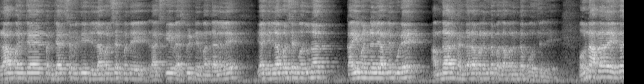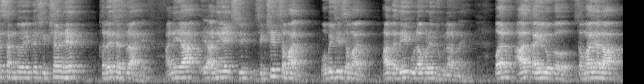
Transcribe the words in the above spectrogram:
ग्रामपंचायत पंचायत समिती जिल्हा परिषदमध्ये राजकीय व्यासपीठ निर्माण झालेले या जिल्हा परिषदमधूनच काही मंडळी आपले पुढे आमदार खासदारापर्यंत पदापर्यंत पोहोचलेले म्हणून आपल्याला एकच सांगतोय की शिक्षण हे खरं शस्त्र आहे. आणि या आणि एक शि- शिक्षित समाज ओबीसी समाज हा कधीही कुणापुढे झुकणार नाही. पण आज काही लोक समाजाला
